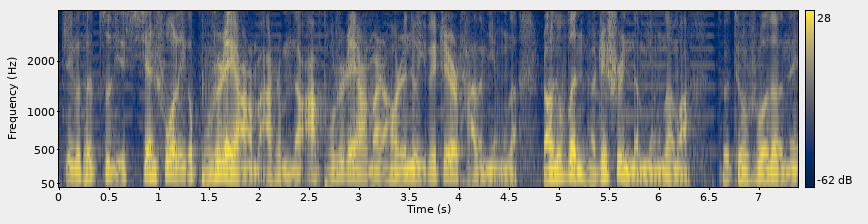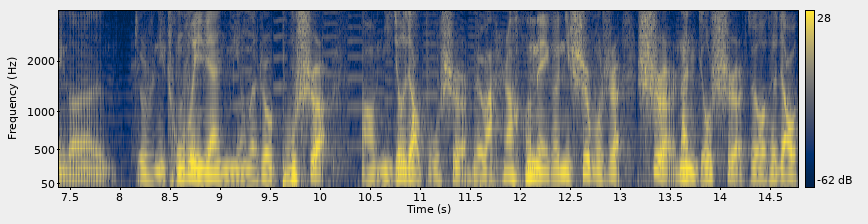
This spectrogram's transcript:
这个他自己先说了一个不是这样吧什么的啊不是这样吧，然后人就以为这是他的名字，然后就问他这是你的名字吗？就就说的那个就是你重复一遍你名字，之后不是哦，你就叫不是对吧？然后那个你是不是是？那你就是最后他叫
